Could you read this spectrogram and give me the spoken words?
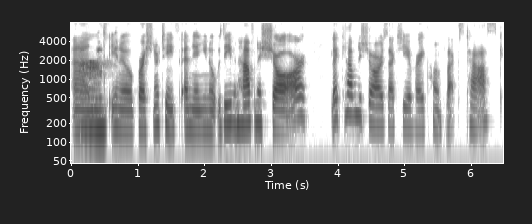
and you know brushing her teeth. And then you know it was even having a shower. Like having a shower is actually a very complex task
